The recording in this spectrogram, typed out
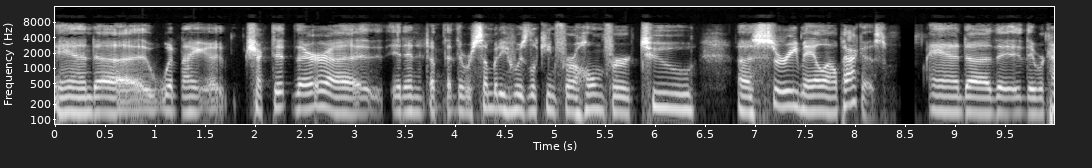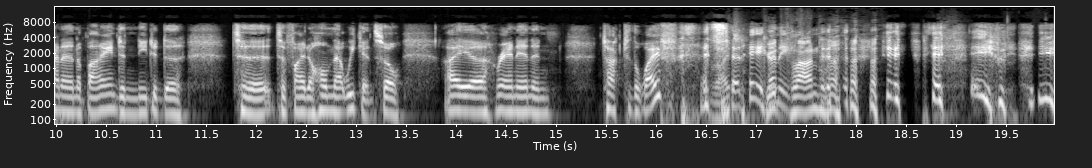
And uh, when I uh, checked it there, uh, it ended up that there was somebody who was looking for a home for two uh, Suri male alpacas and uh, they they were kind of in a bind and needed to to to find a home that weekend. So I uh, ran in and talked to the wife and right. said, "Hey, Good honey, plan. hey, you, you,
